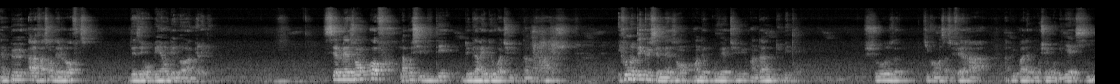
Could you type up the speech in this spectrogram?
un peu à la façon des lofts des Européens ou des Nord-Américains. Ces maisons offrent la possibilité de garer deux voitures dans le garage. Il faut noter que ces maisons ont des couvertures en dalles de béton, chose qui commence à se faire rare. La plupart des promotions immobilières ici,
